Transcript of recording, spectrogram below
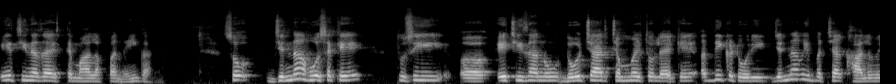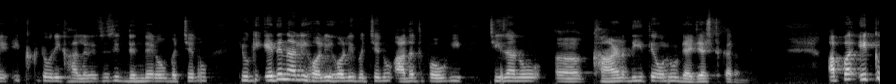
ਇਹ ਚੀਜ਼ਾਂ ਦਾ ਇਸਤੇਮਾਲ ਆਪਾਂ ਨਹੀਂ ਕਰਨਾ। ਸੋ ਜਿੰਨਾ ਹੋ ਸਕੇ ਤੁਸੀਂ ਇਹ ਚੀਜ਼ਾਂ ਨੂੰ 2-4 ਚਮਚ ਤੋਂ ਲੈ ਕੇ ਅੱਧੀ ਕਟੋਰੀ, ਜਿੰਨਾ ਵੀ ਬੱਚਾ ਖਾ ਲਵੇ, ਇੱਕ ਕਟੋਰੀ ਖਾ ਲਵੇ, ਤੁਸੀਂ ਦਿੰਦੇ ਰਹੋ ਬੱਚੇ ਨੂੰ, ਕਿਉਂਕਿ ਇਹਦੇ ਨਾਲ ਹੀ ਹੌਲੀ-ਹੌਲੀ ਬੱਚੇ ਨੂੰ ਆਦਤ ਪਊਗੀ ਚੀਜ਼ਾਂ ਨੂੰ ਖਾਣ ਦੀ ਤੇ ਉਹਨੂੰ ਡਾਈਜੈਸਟ ਕਰਨ ਦੀ। ਆਪਾਂ ਇੱਕ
